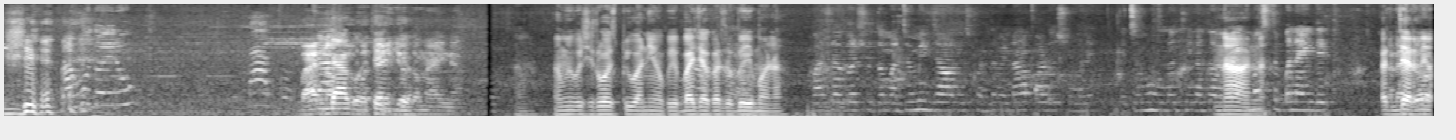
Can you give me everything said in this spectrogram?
આવું દોયરું બહાર ડાઘો નો થઈ ગયો ગયો. તમે આઈને. હા, અમે પછી રોજ પીવાની બાજા કરજો બે માના પાછા તમારે જમીન જવાનું છે પણ તમે ના પાડો છો મને કે જમવું નથી નકર ના, ના. મસ્ત બનાવી દેત અત્યારે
